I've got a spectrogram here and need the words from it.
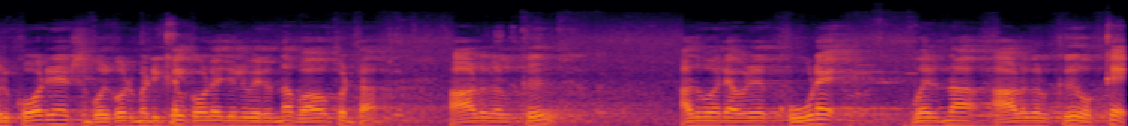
ഒരു കോർഡിനേഷൻ കോഴിക്കോട് മെഡിക്കൽ കോളേജിൽ വരുന്ന പാവപ്പെട്ട ആളുകൾക്ക് അതുപോലെ അവരുടെ കൂടെ വരുന്ന ആളുകൾക്ക് ഒക്കെ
